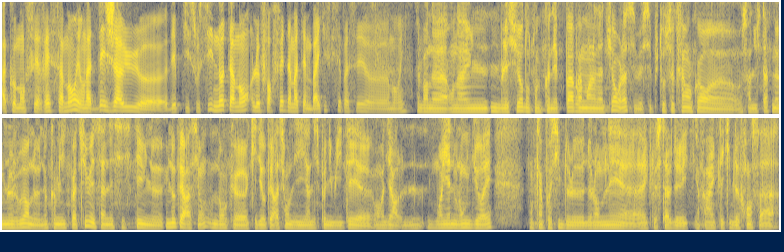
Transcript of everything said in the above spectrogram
a commencé récemment et on a déjà eu euh, des petits soucis, notamment le forfait d'Amatemba. Qu'est-ce qui s'est passé, Maury? Eh ben on, a, une, blessure dont on ne connaît pas vraiment la nature. Voilà, c'est plutôt secret encore au sein du staff. Même le joueur ne, communique pas dessus, mais ça a nécessité une, une opération. Donc, qui dit opération dit indisponibilité, on va dire moyenne ou longue durée. Donc impossible de l'emmener euh, avec le staff de enfin avec l'équipe de France à,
